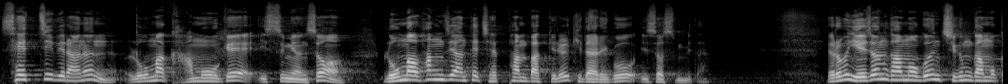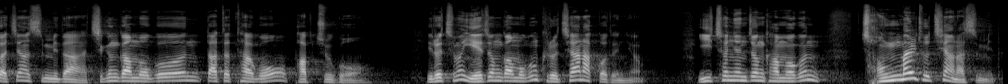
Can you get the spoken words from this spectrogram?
셋집이라는 로마 감옥에 있으면서 로마 황제한테 재판받기를 기다리고 있었습니다. 여러분 예전 감옥은 지금 감옥 같지 않습니다. 지금 감옥은 따뜻하고 밥 주고 이렇지만 예전 감옥은 그렇지 않았거든요. 2000년 전 감옥은 정말 좋지 않았습니다.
